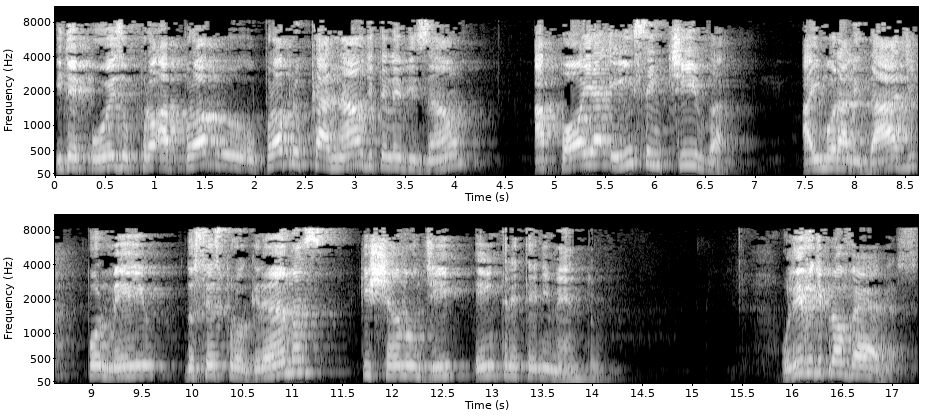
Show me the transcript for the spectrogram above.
e depois o, próprio, o próprio canal de televisão apoia e incentiva a imoralidade por meio dos seus programas que chamam de entretenimento. O livro de Provérbios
